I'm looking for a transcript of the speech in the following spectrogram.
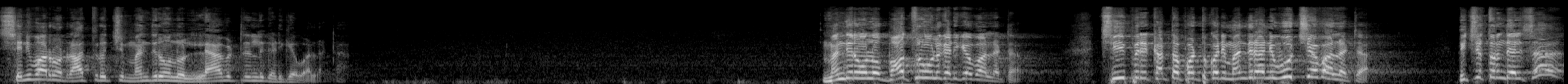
శనివారం రాత్రి వచ్చి మందిరంలో ల్యాబిటరీలు అడిగేవాళ్ళట. మందిరంలో బాత్రూములు గడిగేవాళ్ళట చీపిరి కట్ట పట్టుకొని మందిరాన్ని ఊడ్చేవాళ్ళట. విచిత్రం తెలుసా?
